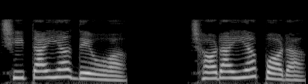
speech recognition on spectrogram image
ছিটাইয়া দেওয়া ছড়াইয়া পড়া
